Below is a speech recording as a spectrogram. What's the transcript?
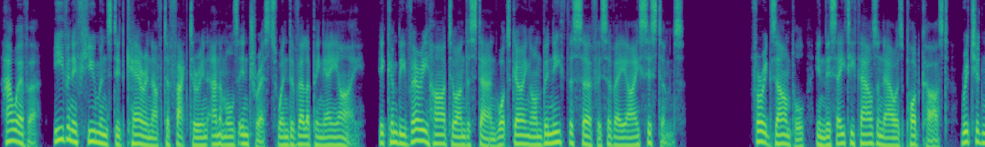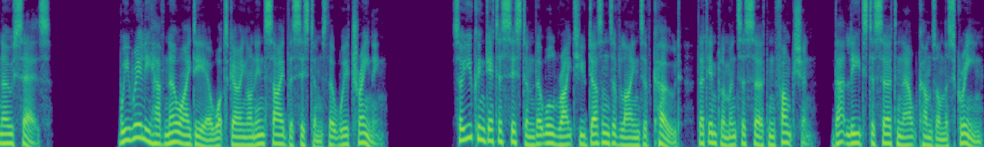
However, even if humans did care enough to factor in animals' interests when developing AI, it can be very hard to understand what's going on beneath the surface of AI systems. For example, in this 80,000 Hours podcast, Richard Ngo says, We really have no idea what's going on inside the systems that we're training. So you can get a system that will write you dozens of lines of code that implements a certain function, that leads to certain outcomes on the screen,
